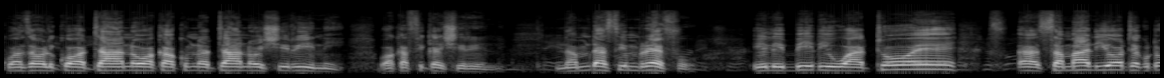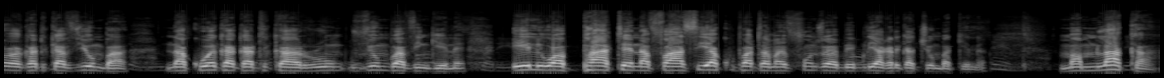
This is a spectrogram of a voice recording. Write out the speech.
Kwanza walikuwa watano, wakawa kumi na tano, ishirini, wakafika ishirini, na muda si mrefu ilibidi watoe uh, samani yote kutoka katika vyumba na kuweka katika room, vyumba vingine ili wapate nafasi ya kupata mafunzo ya Biblia katika chumba kile. Mamlaka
